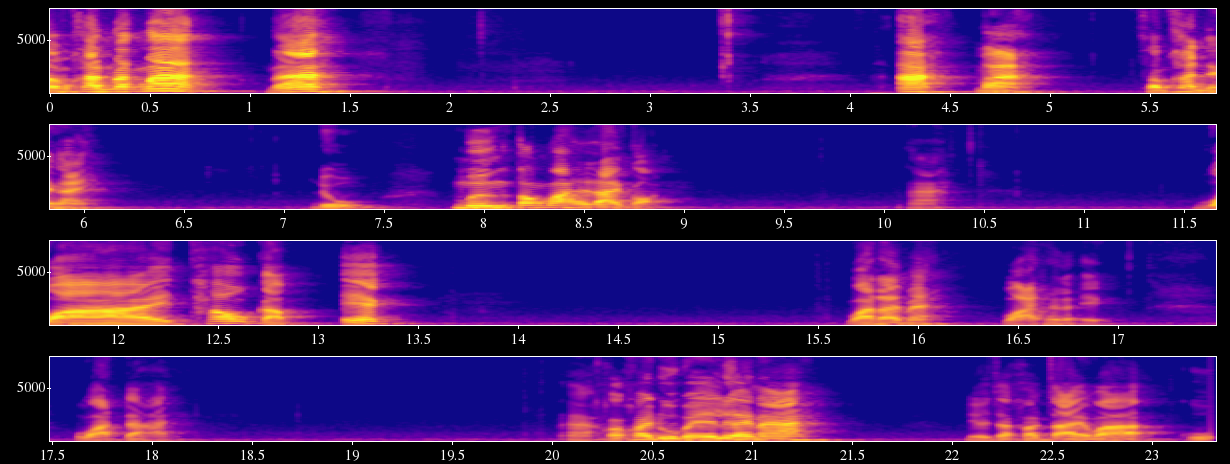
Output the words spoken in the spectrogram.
สำคัญมากๆนะอะมาสำคัญยังไง ดู มึงต้องวาดให้ได้ก่อนนะ y เท่ากับ x วาดได้ไหม y เท่ากับ x วาดได้อะค่อยๆดูไปเรื่อยๆนะ เดี๋ยวจะเข้าใจว่ากู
